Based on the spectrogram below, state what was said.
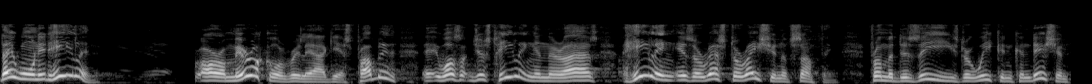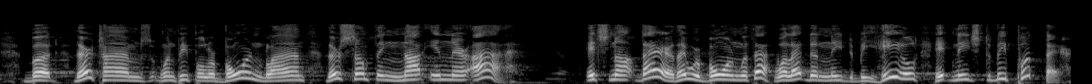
They wanted healing. Or a miracle, really, I guess. Probably it wasn't just healing in their eyes. Healing is a restoration of something from a diseased or weakened condition. But there are times when people are born blind, there's something not in their eye. It's not there. They were born with that. Well, that doesn't need to be healed. It needs to be put there.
